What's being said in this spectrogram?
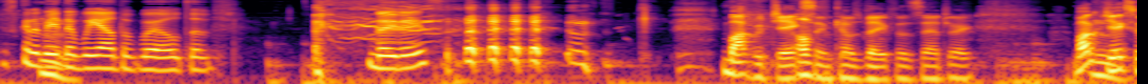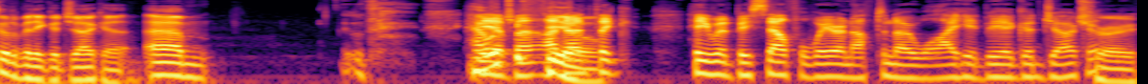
It's going to be Hmm. the We Are the World of movies. Michael Jackson comes back for the soundtrack. Michael Jackson would have been a good Joker. Um, how yeah, would you feel? I don't think he would be self-aware enough to know why he'd be a good Joker. True.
